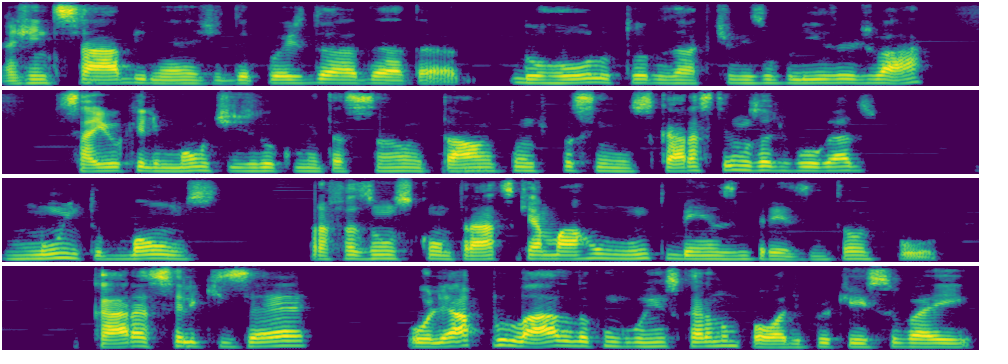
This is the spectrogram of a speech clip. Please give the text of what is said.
a gente sabe, né, depois da, da, da, do rolo todo da Activision Blizzard lá, saiu aquele monte de documentação e tal, então, tipo assim, os caras têm uns advogados muito bons para fazer uns contratos que amarram muito bem as empresas. Então, tipo, o cara, se ele quiser olhar para o lado da concorrência, o cara não pode, porque isso vai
